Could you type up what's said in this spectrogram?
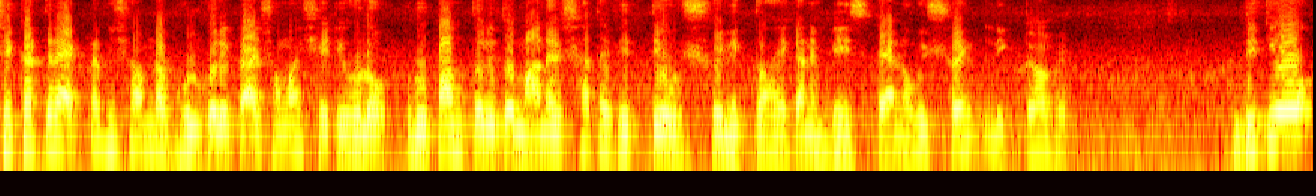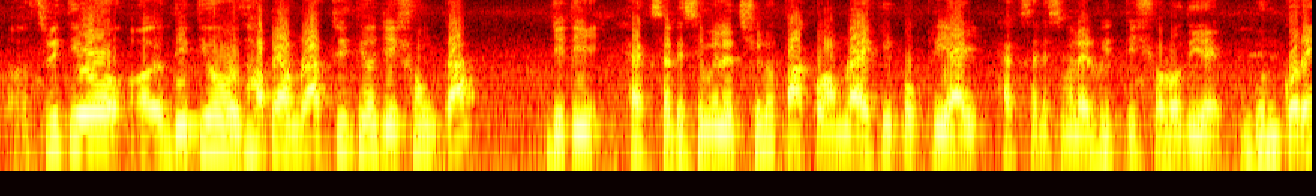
শিক্ষার্থীরা একটা বিষয় আমরা ভুল করি প্রায় সময়, সেটি হলো রূপান্তরিত মানের সাথে ভিত্তি অবশ্যই লিখতে হয়। এখানে বেস টেন অবশ্যই লিখতে হবে। দ্বিতীয়, তৃতীয়, দ্বিতীয় ধাপে আমরা তৃতীয় যে সংখ্যা, যেটি হ্যাক্সাডেসিমেলের ছিল, তাকেও আমরা একই প্রক্রিয়ায় হ্যাক্সাডেসিমেলের ভিত্তি ষোলো দিয়ে গুণ করে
